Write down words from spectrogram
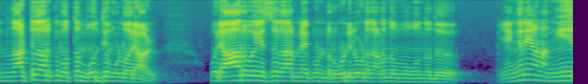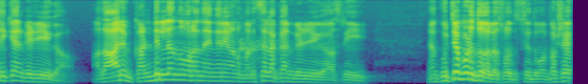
എന്ന് നാട്ടുകാർക്ക് മൊത്തം ബോധ്യമുള്ള ഒരാൾ ഒരു ആറു വയസ്സുകാരനെ കൊണ്ട് റോഡിലൂടെ നടന്നു പോകുന്നത് എങ്ങനെയാണ് അംഗീകരിക്കാൻ കഴിയുക? അതാരും കണ്ടില്ലെന്ന് പറയുന്നത് എങ്ങനെയാണ് മനസ്സിലാക്കാൻ കഴിയുക ശ്രീ? ഞാൻ കുറ്റപ്പെടുത്തുകയല്ല ശ്രദ്ധിച്ചത് പക്ഷേ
